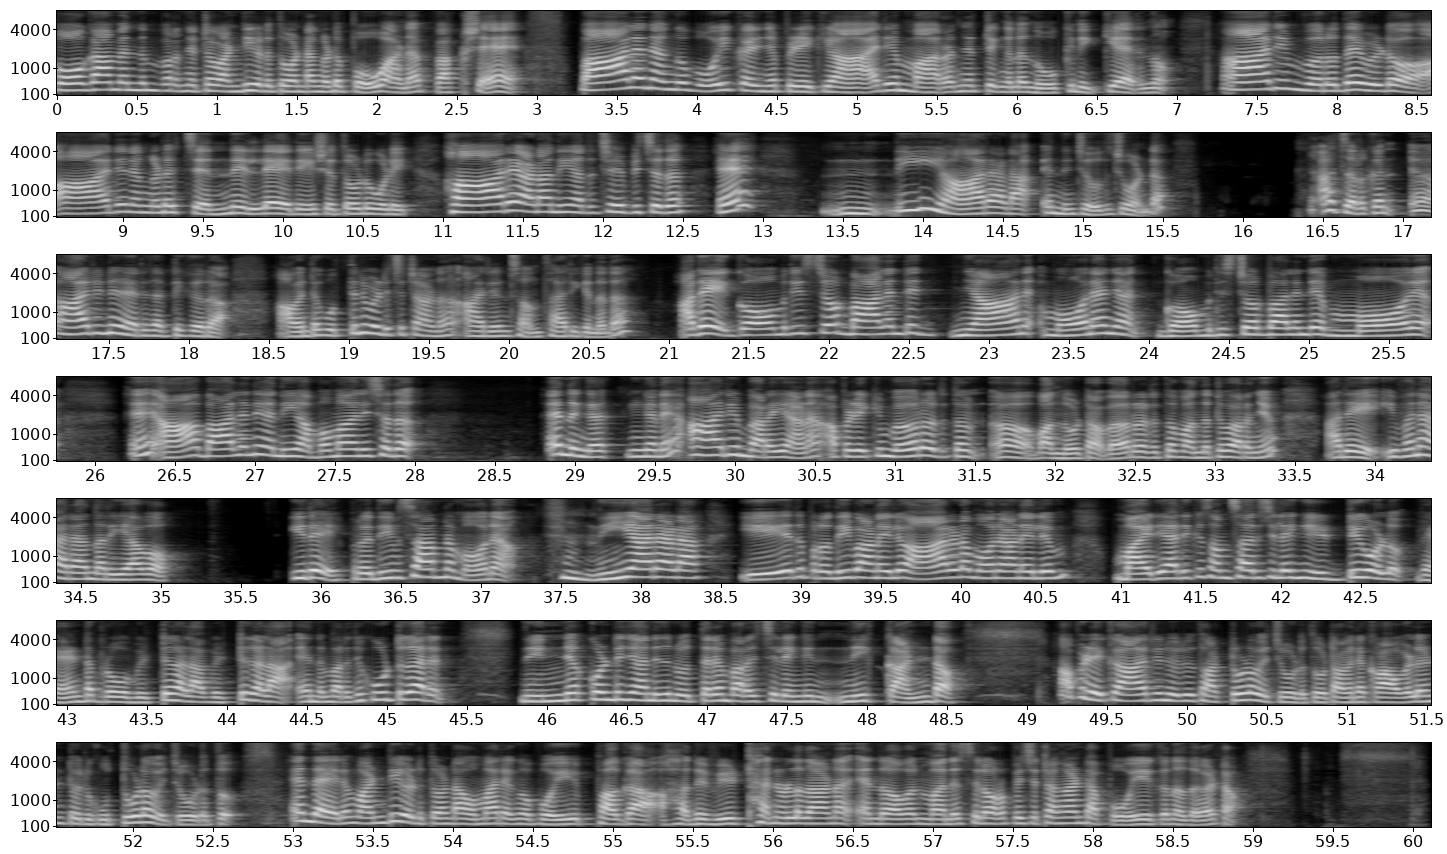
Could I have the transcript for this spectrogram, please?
പോകാമെന്നും പറഞ്ഞിട്ട് വണ്ടി എടുത്തുകൊണ്ട് അങ്ങോട്ട് പോവാണ്. പക്ഷേ ബാലൻ അങ്ങ് പോയി കഴിഞ്ഞപ്പോഴേക്കും ആര്യം മറഞ്ഞിട്ട് ഇങ്ങനെ നോക്കി നിൽക്കുകയായിരുന്നു. ആര്യം വെറുതെ വിടോ ആര്യൻ അങ്ങോട്ട് ചെന്നില്ലേ ദേഷ്യത്തോടു കൂടി. ആരെയാടാ നീ അത് ചെയ്യിപ്പിച്ചത് ഏ നീ ആരാടാ എന്നും ചോദിച്ചുകൊണ്ട് ആ ചെറുക്കൻ ആര്യന് നേരെ തട്ടി കയറുക. അവന്റെ കുത്തിന് പിടിച്ചിട്ടാണ് ആര്യൻ സംസാരിക്കുന്നത്. അതെ ഗോമതി സ്റ്റോർ ബാലന്റെ ഞാൻ മോനെ ഞാൻ ഗോമതി സ്റ്റോർ ബാലന്റെ മോന് ഏ ആ ബാലനെ നീ അപമാനിച്ചത്. എന്നിങ്ങനെ ഇങ്ങനെ ആര്യം പറയാണ്. അപ്പോഴേക്കും വേറൊരുത്തൻ വന്നു കേട്ടോ വേറൊരുത്തൻ വന്നിട്ട് പറഞ്ഞു അതെ ഇവൻ ആരാന്നറിയാവോ ഇതേ പ്രദീപ് സാറിന്റെ മോനാ. നീ ആരാടാ? ഏത് പ്രദീപാണേലും ആരുടെ മോനാണേലും മര്യാദയ്ക്ക് സംസാരിച്ചില്ലെങ്കിൽ ഇടികൊള്ളും. വേണ്ട ബ്രോ വിട്ടുകള വിട്ടുകള എന്ന് പറഞ്ഞു കൂട്ടുകാരൻ നിന്നെക്കൊണ്ട് ഞാൻ ഇതിന് ഉത്തരം പറയിച്ചില്ലെങ്കിൽ നീ കണ്ടോ? അപ്പോഴേക്കും ആര്യനൊരു തട്ടൂടെ വെച്ച് കൊടുത്തു കേട്ടോ. അവനെ കവളിട്ട് ഒരു കുത്തൂടെ വെച്ച് കൊടുത്തു. എന്തായാലും വണ്ടി എടുത്തുകൊണ്ട് അവന്മാരങ്ങ് പോയി പക അത് വീട്ടാനുള്ളതാണ് എന്ന് അവൻ മനസ്സിൽ ഉറപ്പിച്ചിട്ടങ്ങാണ്ടാ പോയേക്കുന്നത് കേട്ടോ.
